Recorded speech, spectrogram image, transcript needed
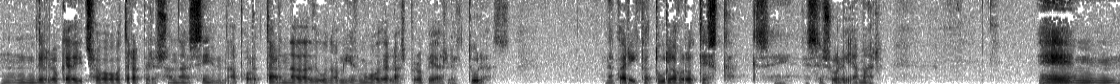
Mm, de lo que ha dicho otra persona sin aportar nada de uno mismo o de las propias lecturas. Una caricatura grotesca que se, suele llamar. Em,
